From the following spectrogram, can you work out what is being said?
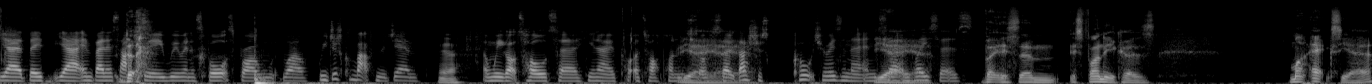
Yeah, they yeah in Venice actually we were in a sports bra. and- Well, we just come back from the gym Yeah. and we got told to you know put a top on and Yeah, stuff. yeah, so yeah. that's just culture, isn't it? In Yeah, certain yeah. places. But it's um it's funny because my ex, yeah,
